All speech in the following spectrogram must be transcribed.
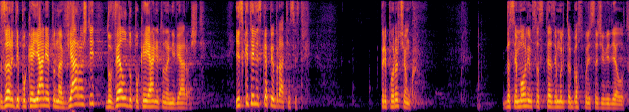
заради покаянието на вярващи, довело до покаянието на невярващи. Искате ли, скъпи брати и сестри? Препоръчвам го. Да се молим с тези молитва, Господи, съживи делото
